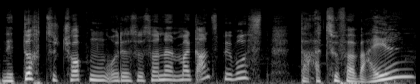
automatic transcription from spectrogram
nicht durchzujoggen oder so, sondern mal ganz bewusst da zu verweilen,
